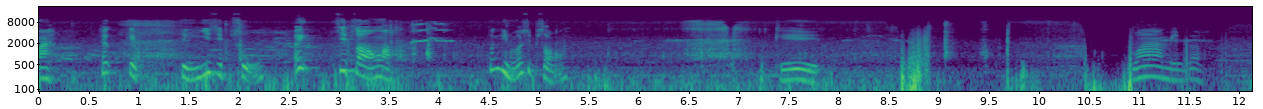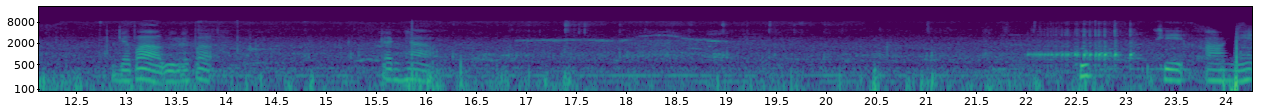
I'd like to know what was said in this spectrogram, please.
มาถ้เก็บถึงยี่สิบสูงเอ้ยสิบสองเหรอ เพิ่งเห็นว่าสิบสองโอเค ว่าเมนป่ะเดี๋ยวป่ะหรืออะไรป่ะด้านหน้าปึ๊บโอเคอ่าอย่างนี้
